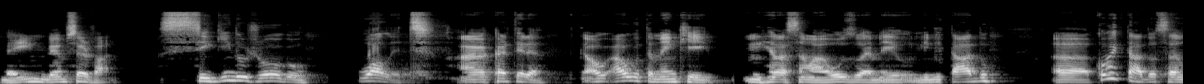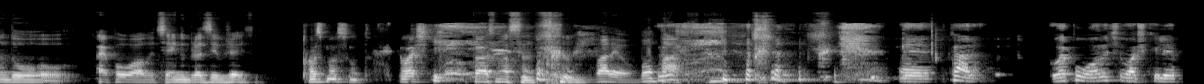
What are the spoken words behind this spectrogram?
bem, bem observado. Seguindo o jogo, wallet, a carteira. Algo também que, em relação ao uso, é meio limitado. Uh, como é que está a adoção do Apple Wallet aí no Brasil, Jason? Próximo assunto. Eu acho que. Próximo assunto. Valeu, bom papo. é, cara, o Apple Wallet eu acho que ele é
